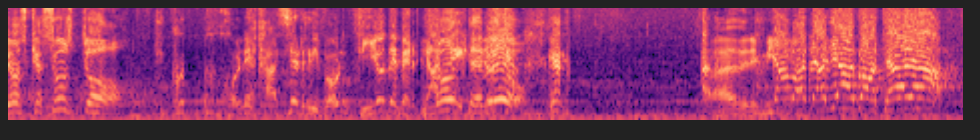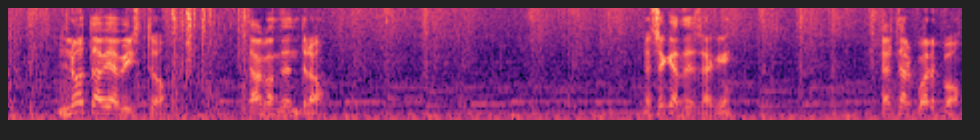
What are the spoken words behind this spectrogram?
¡Dios, qué susto! ¿Qué cojones hace Ribón, tío? De verdad. ¡No te veo! ¡Que Madre mía. allá, batala! No te había visto. Estaba concentrado. No sé qué haces aquí. ¿Dónde está el cuerpo?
